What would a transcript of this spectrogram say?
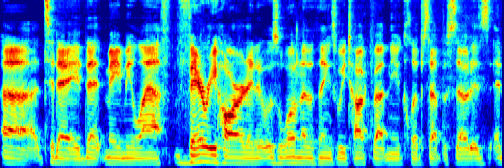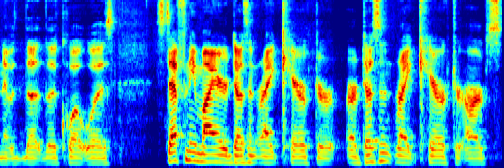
uh, today that made me laugh very hard, and it was one of the things we talked about in the Eclipse episode. Is and it was, the the quote was Stephenie Meyer doesn't write character or doesn't write character arcs.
